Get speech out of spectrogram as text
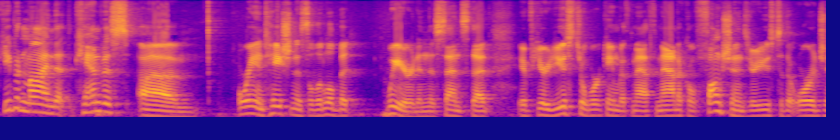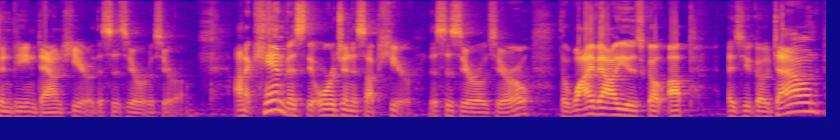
Keep in mind that canvas um, orientation is a little bit weird in the sense that if you're used to working with mathematical functions, you're used to the origin being down here. This is 0, 0. On a canvas, the origin is up here. This is 0, 0. The y values go up as you go down,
